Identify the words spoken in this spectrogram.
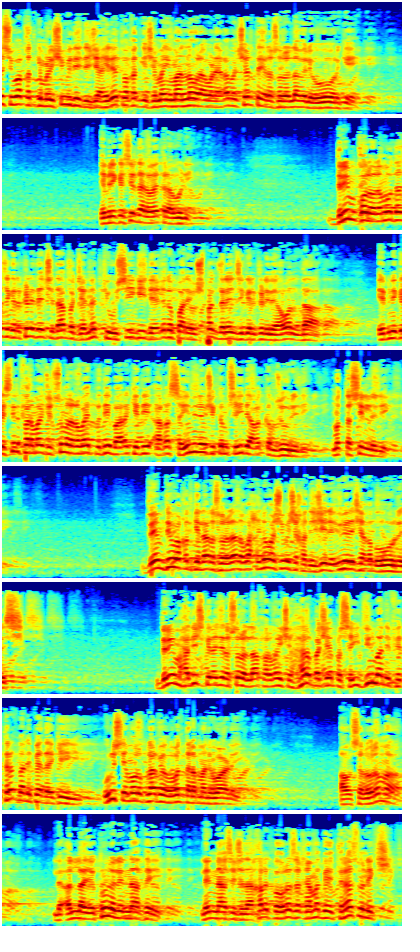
د شي وخت کې مړ شوی دی د جاهلیت وخت کې چې ما ایمان نه راوړی هغه به چرته رسول الله ویل اور کې ابن کثیر دا روایت راوړي دریم قول علماء دا ذکر کړی دی چې دا په جنت کې اوسېږي د غیر پر یو شپږ درې ذکر کړی دی اول دا ابن کثیر فرمایي چې څومره روایت په دې باره کې دی هغه صحیح نه دی چې کم صحیح دی هغه کمزوري دی متصل نه دی دویم دی وخت کې رسول الله وحی نه وشوي چې خدیجه له ویل چې هغه به اور رسي دریم حدیث کې راځي رسول الله فرمایي چې هر بچی په صحیح دین باندې فطرت باندې پیدا کیږي ورسې مور خپل په بل طرف باندې واړي او سلورما لالا يكون للناس للناس چې دا خلک په ورځ قیامت به اعتراض ونکړي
